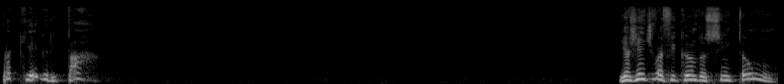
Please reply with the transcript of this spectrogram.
Para que gritar? E a gente vai ficando assim tão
